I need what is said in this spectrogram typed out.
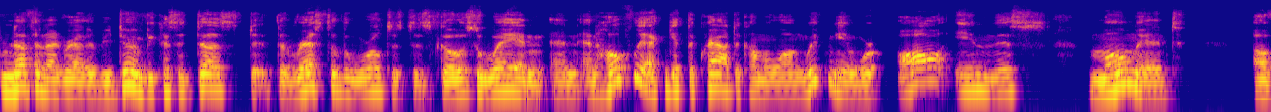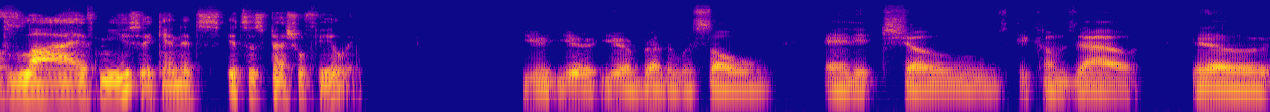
nothing I'd rather be doing because it does the rest of the world just just goes away, and and and hopefully I can get the crowd to come along with me, and we're all in this moment of live music, and it's it's a special feeling. You're you're you're a brother with soul and it shows, it comes out. You know,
